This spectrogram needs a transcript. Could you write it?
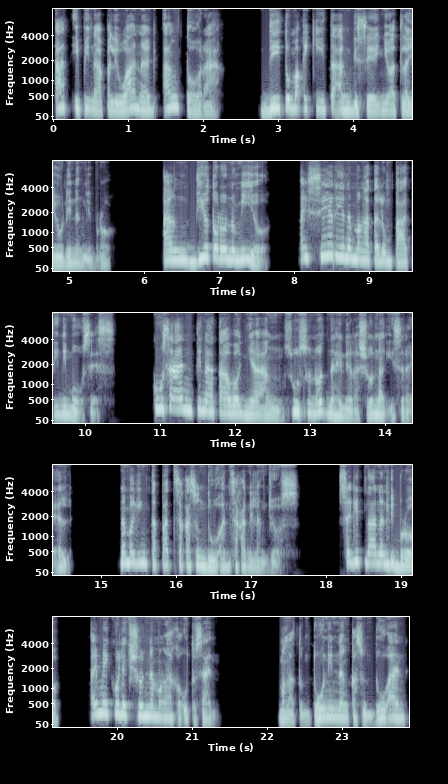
at ipinapaliwanag ang Torah. Dito makikita ang disenyo at layunin ng libro. Ang Deuteronomio ay serye ng mga talumpati ni Moses kung saan tinatawag niya ang susunod na henerasyon ng Israel na maging tapat sa kasunduan sa kanilang Diyos. Sa gitna ng libro ay may koleksyon ng mga kautusan, mga tuntunin ng kasunduan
